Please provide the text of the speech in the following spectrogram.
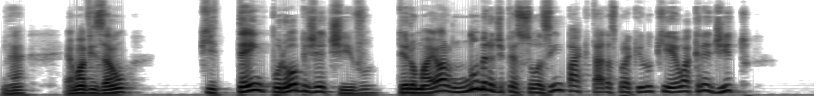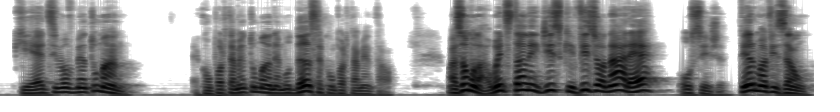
né? É uma visão que tem por objetivo ter o maior número de pessoas impactadas por aquilo que eu acredito que é desenvolvimento humano. É comportamento humano, é mudança comportamental. Mas vamos lá, o Stanley diz que visionar é, ou seja, ter uma visão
